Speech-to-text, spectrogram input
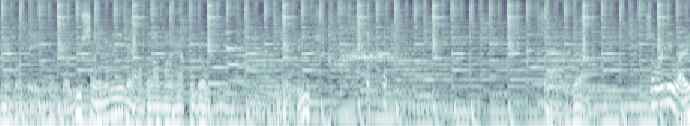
hammer me and go, "You sent him an email." Then I'm going to have to go, "Hmm, maybe. so yeah. So anyway,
